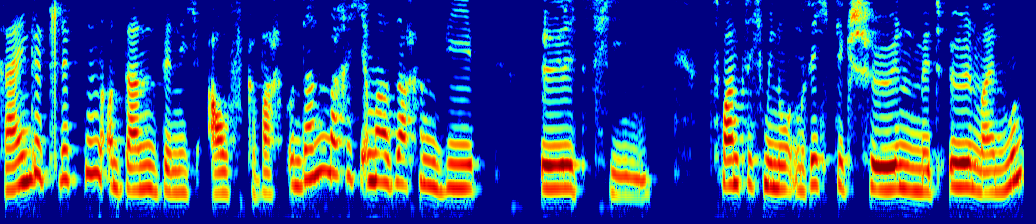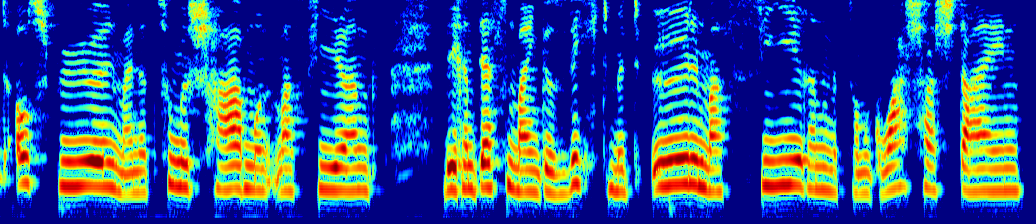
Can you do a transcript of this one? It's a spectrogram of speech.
reingeglitten und dann bin ich aufgewacht. Und dann mache ich immer Sachen wie Öl ziehen. 20 Minuten richtig schön mit Öl meinen Mund ausspülen, meine Zunge schaben und massieren, währenddessen mein Gesicht mit Öl massieren, mit so einem Guasha-Stein,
